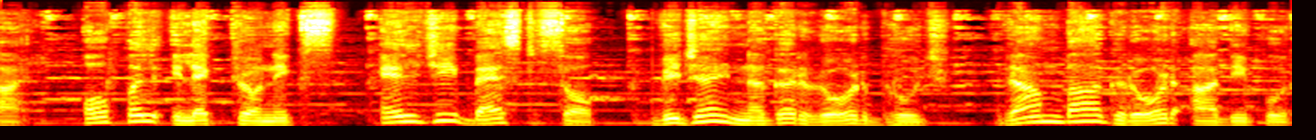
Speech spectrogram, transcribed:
by Opal electronics, LG best shop Vijaynagar road Bhuj, Rambagh road Adipur.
